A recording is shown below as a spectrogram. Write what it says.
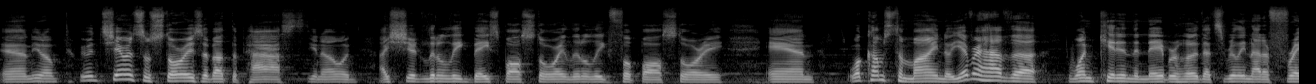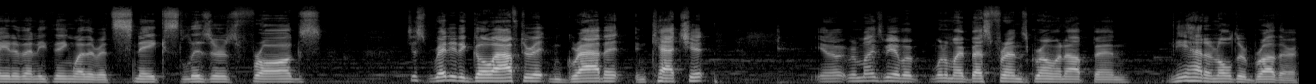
And you know, we've been sharing some stories about the past. You know, I shared little league baseball story, little league football story, and what comes to mind though, you ever have the one kid in the neighborhood that's really not afraid of anything, whether it's snakes, lizards, frogs, just ready to go after it and grab it and catch it. You know, it reminds me of a, one of my best friends growing up, and he had an older brother.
